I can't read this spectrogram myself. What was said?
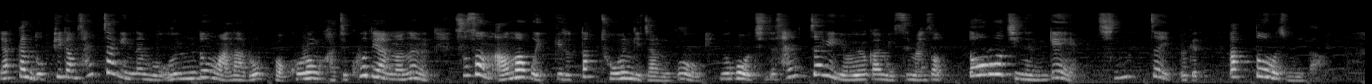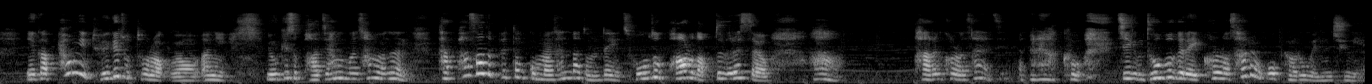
약간 높이감 살짝 있는 뭐 운동화나 로퍼 그런 거 같이 코디하면 은 수선 안 하고 입기도 딱 좋은 기장이고 이거 진짜 살짝의 여유감이 있으면서 떨어지는 게 진짜 이쁘게 딱 떨어집니다. 얘가 평이 되게 좋더라고요. 아니 여기서 바지 한 번 사면은 다 파사드 패턴 것만 산다던데 저도 바로 납득을 했어요. 아 다른 컬러 사야지. 약간 해갖고 지금 dove gray 컬러 사려고 벼르고 있는 중이에요.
